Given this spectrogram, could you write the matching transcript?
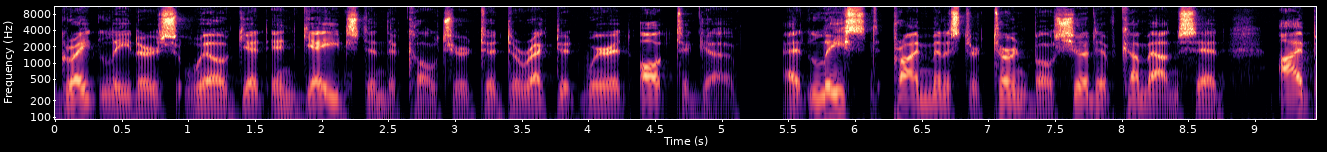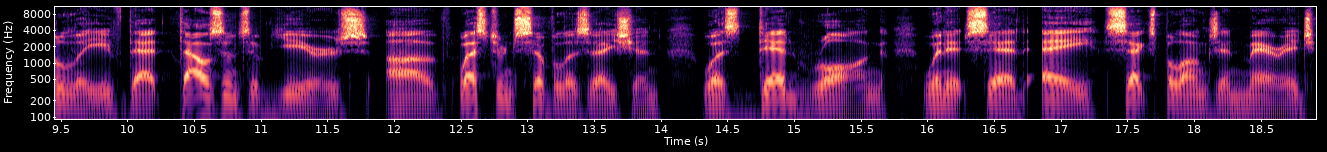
Great leaders will get engaged in the culture to direct it where it ought to go at least Prime Minister Turnbull should have come out and said, I believe that thousands of years of Western civilization was dead wrong when it said A, sex belongs in marriage,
